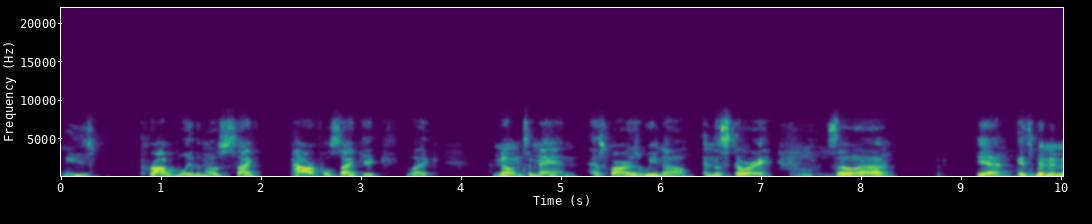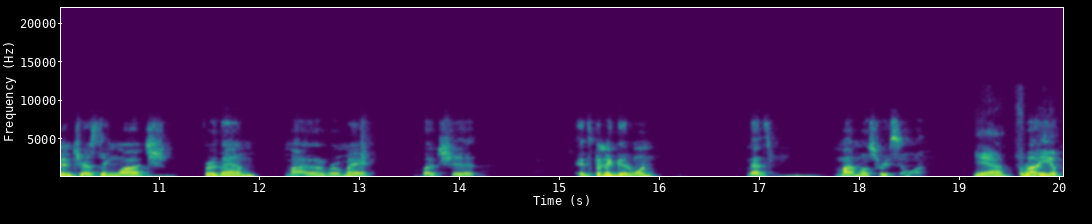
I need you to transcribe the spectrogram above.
He's probably the most psych- powerful psychic, like, known to man, as far as we know in the story. So, uh, yeah, it's been an interesting watch for them, my uh, roommate, but shit, it's been a good one. That's my most recent one. Yeah. For about me, you?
